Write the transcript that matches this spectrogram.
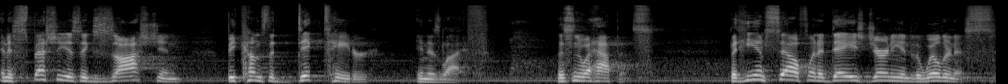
and especially his exhaustion, becomes the dictator in his life. Listen to what happens. But he himself went a day's journey into the wilderness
